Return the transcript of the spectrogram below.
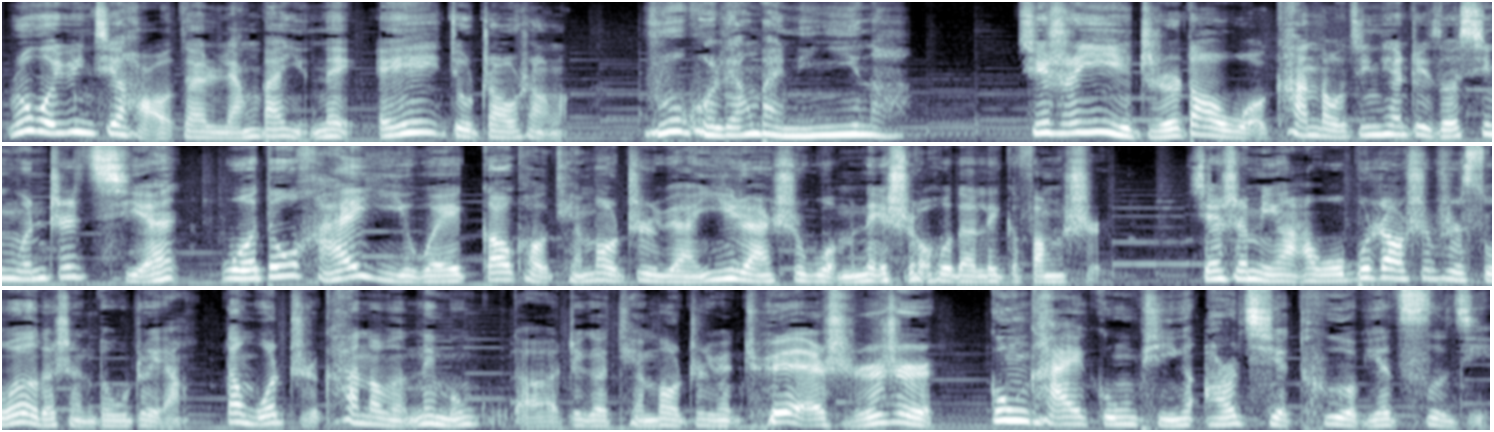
如果运气好，在两百以内，哎，就招上了；如果两百零一呢？其实一直到我看到今天这则新闻之前，我都还以为高考填报志愿依然是我们那时候的那个方式。先声明啊，我不知道是不是所有的省都这样，但我只看到了内蒙古的这个填报志愿，确实是公开、公平，而且特别刺激。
